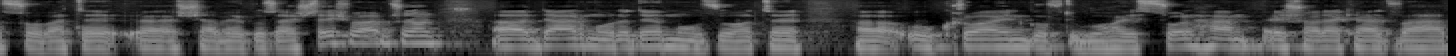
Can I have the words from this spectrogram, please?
صحبت شب گذشتهش و همچنان در مورد موضوعات اوکراین گفتگوهای صلح هم اشاره کرد و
